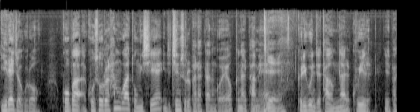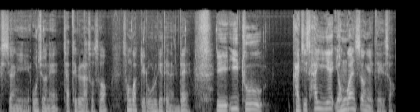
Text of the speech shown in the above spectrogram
이례적으로 고바 고소를 함과 동시에 이제 진술을 받았다는 거예요. 그날 밤에. 예. 그리고 이제 다음 날 9일 박 시장이 오전에 자택을 나서서 성곽길을 오르게 되는데 이두 가지 사이의 연관성에 대해서 음.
